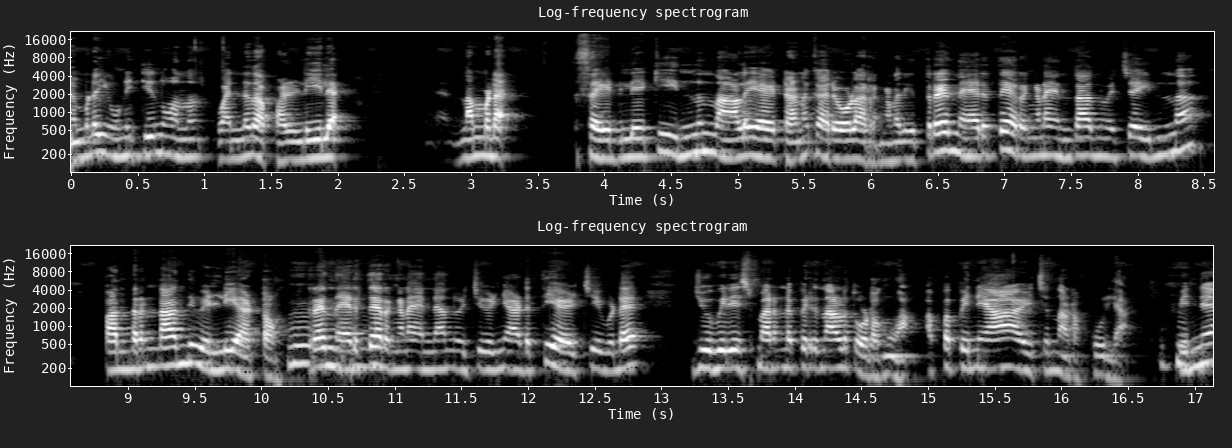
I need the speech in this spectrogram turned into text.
നമ്മുടെ യൂണിറ്റിൽ നിന്ന് വന്ന് വന്നതാ പള്ളിയിലെ നമ്മുടെ സൈഡിലേക്ക് ഇന്നും നാളെയായിട്ടാണ് കരോൾ ഇറങ്ങണത്. ഇത്രയും നേരത്തെ ഇറങ്ങണ എന്താന്ന് വെച്ചാൽ ഇന്ന് പന്ത്രണ്ടാം തീയതി വെള്ളിയാട്ടോ. ഇത്രയും നേരത്തെ ഇറങ്ങണ എന്നാന്ന് വെച്ച് കഴിഞ്ഞാൽ അടുത്ത ആഴ്ച ഇവിടെ ജൂബിലി സ്മരണ പെരുന്നാൾ തുടങ്ങുക അപ്പം പിന്നെ ആ ആഴ്ച നടക്കൂല. പിന്നെ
